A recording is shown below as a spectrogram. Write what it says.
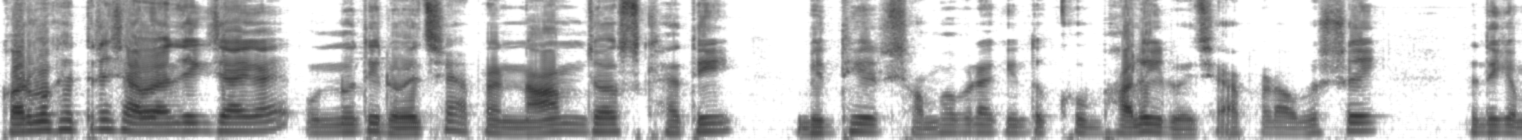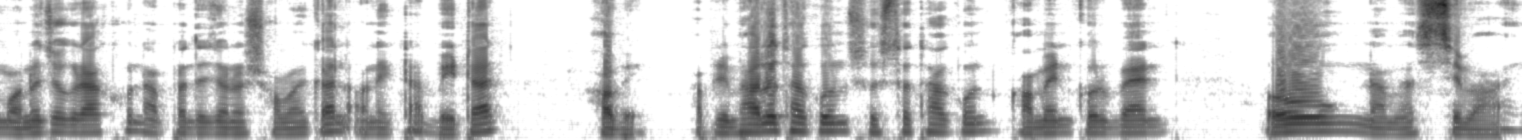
কর্মক্ষেত্রে সামাজিক জায়গায় উন্নতি রয়েছে। আপনার নাম, যশ, খ্যাতি বৃদ্ধির সম্ভাবনা কিন্তু খুব ভালোই রয়েছে। আপনারা অবশ্যই সেদিকে মনোযোগ রাখুন, আপনাদের জন্য সময়কাল অনেকটা বেটার হবে। আপনি ভালো থাকুন, সুস্থ থাকুন কমেন্ট করবেন। ওম নমঃ শিবায়।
